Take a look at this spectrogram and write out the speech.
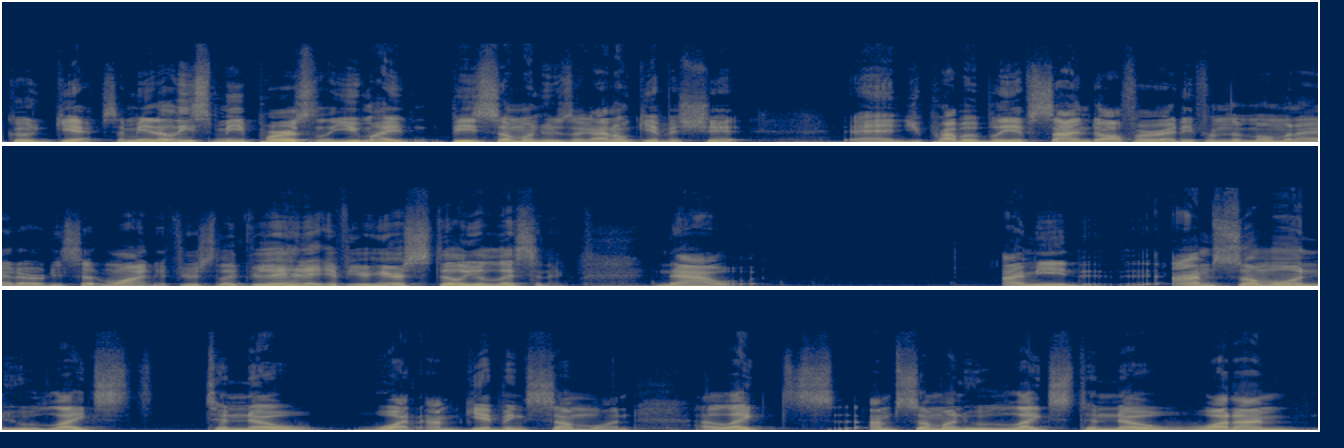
good gifts. I mean, at least me personally, you might be someone who's like, I don't give a shit, and you probably have signed off already from the moment I had already said wine. If you're if you're if you're here still, you're listening. Now, I mean, I'm someone who likes to know what I'm giving someone. I like I'm someone who likes to know what I'm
